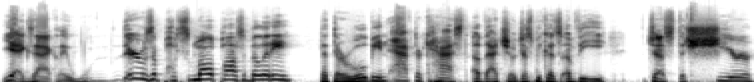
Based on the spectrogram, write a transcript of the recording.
Yeah, exactly. There was a po- small possibility that there will be an aftercast of that show just because of the just the sheer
